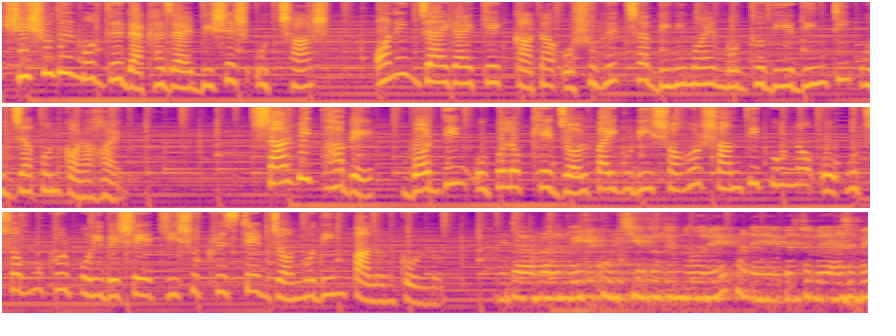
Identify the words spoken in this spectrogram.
শিশুদের মধ্যে দেখা যায় বিশেষ উচ্ছ্বাস, অনেক জায়গায় কেক কাটা ও শুভেচ্ছা বিনিময়ের মধ্য দিয়ে দিনটি উদযাপন করা হয়। সার্বিকভাবে বড়দিন উপলক্ষে জলপাইগুড়ি শহর শান্তিপূর্ণ ও উৎসবমুখর পরিবেশে যীশুখ্রিস্টের জন্মদিন পালন করল। এটা আমরা ওয়েট করছি এতদিন ধরে মানে এটা চলে আসবে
